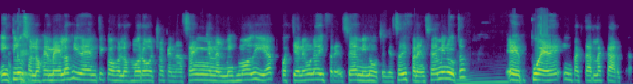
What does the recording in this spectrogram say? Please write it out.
Incluso los gemelos idénticos o los morochos que nacen en el mismo día, pues tienen una diferencia de minutos y esa diferencia de minutos Mm. eh, puede impactar la carta.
